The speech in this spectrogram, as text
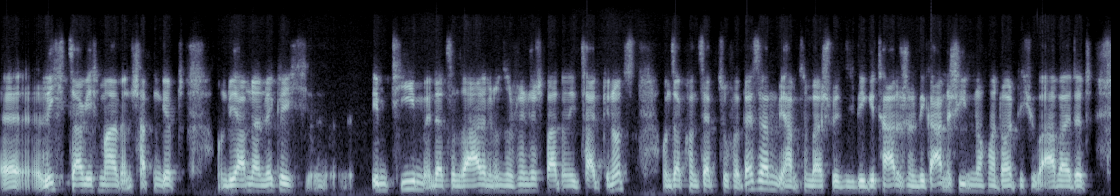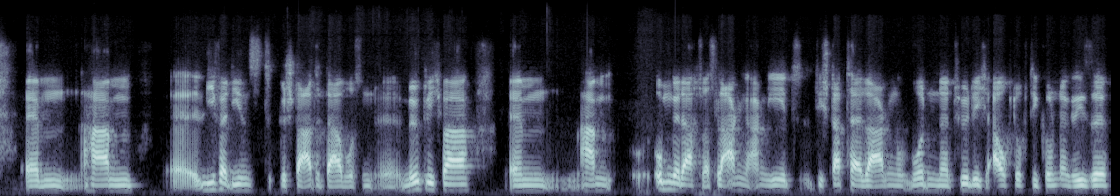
äh, Licht, sage ich mal, wenn es Schatten gibt. Und wir haben dann wirklich äh, im Team, in der Zentrale mit unseren Franchise-Partnern die Zeit genutzt, unser Konzept zu verbessern. Wir haben zum Beispiel die vegetarische und vegane Schienen nochmal deutlich überarbeitet, ähm, haben äh, Lieferdienst gestartet, da wo es äh, möglich war, ähm, haben umgedacht, was Lagen angeht. Die Stadtteillagen wurden natürlich auch durch die Corona-Krise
